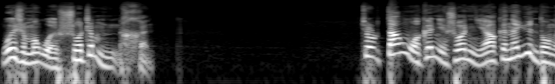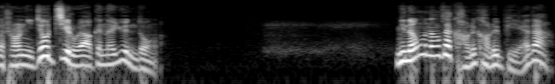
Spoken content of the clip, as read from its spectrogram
为什么我说这么狠？就是当我跟你说你要跟他运动的时候，你就记住要跟他运动了。你能不能再考虑考虑别的？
